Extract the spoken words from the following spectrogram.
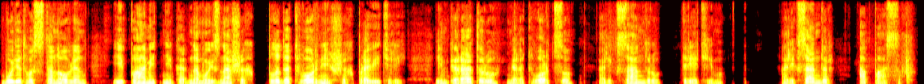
будет восстановлен и памятник одному из наших плодотворнейших правителей, императору, миротворцу Александру Третьему. Александр Апасов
